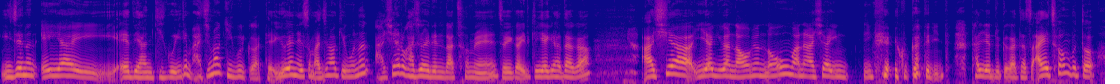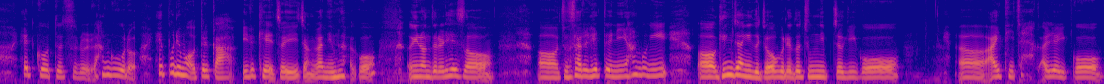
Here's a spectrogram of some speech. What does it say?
이제는 AI에 대한 기구 이게 마지막 기구일 것 같아요. 유엔에서 마지막 기구는 아시아로 가져야 된다. 처음에 저희가 이렇게 얘기하다가 아시아 이야기가 나오면 너무 많은 아시아 인, 국가들이 달려들 것 같아서 아예 처음부터 헤드쿼터스를 한국으로 해뿌리면 어떨까 이렇게 저희 장관님하고 의논들을 해서 어, 조사를 했더니 한국이 어, 굉장히 그죠 그래도 중립적이고 어, IT 쫙 알려 있고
